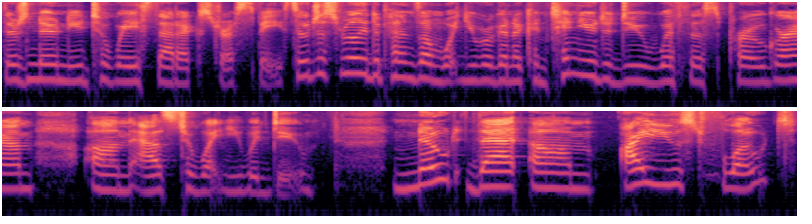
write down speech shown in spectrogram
there's no need to waste that extra space. So it just really depends on what you were going to continue to do with this program um, as to what you would do. Note that um, I used float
